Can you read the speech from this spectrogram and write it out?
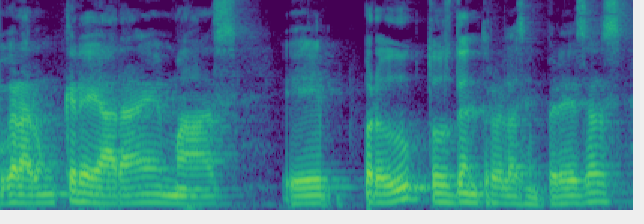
Lograron crear además eh, productos dentro de las empresas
